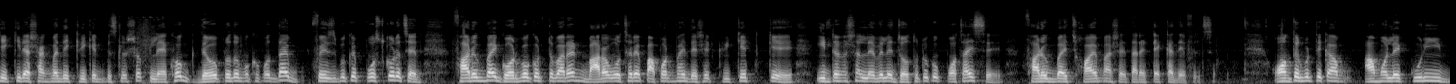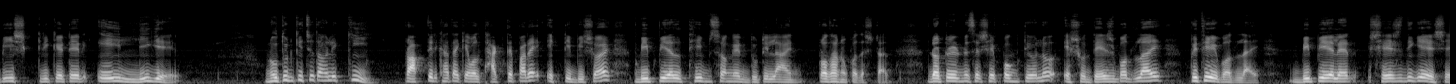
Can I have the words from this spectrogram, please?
কি ক্রীড়া সাংবাদিক, ক্রিকেট বিশ্লেষক, লেখক, দেবব্রত মুখোপাধ্যায় ফেসবুকে পোস্ট করেছেন, ফারুক ভাই গর্ব করতে পারেন, বারো বছরে পাপন ভাই দেশের ক্রিকেটকে ইন্টারন্যাশনাল লেভেলে যতটুকু পচাইছে, ফারুক ভাই ছয় মাসে তারা টেক্কা দিয়ে ফেলছে। অন্তর্বর্তী আমলে কুড়ি, বিশ ক্রিকেটের এই লিগে নতুন কিছু তাহলে কি? প্রাপ্তির খাতা কেবল থাকতে পারে একটি বিষয়, বিপিএল থিম সঙ্গের দুটি লাইন, প্রধান উপদেষ্টার। ডক্টর ইউনুসের সেই পঙ্ক্তি হলো, এসো দেশ বদলায়, পৃথিবী বদলায়। বিপিএলের শেষ দিকে এসে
